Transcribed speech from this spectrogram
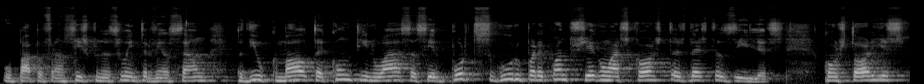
O Papa Francisco, na sua intervenção, pediu que Malta continuasse a ser porto seguro para quantos chegam às costas destas ilhas, com histórias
